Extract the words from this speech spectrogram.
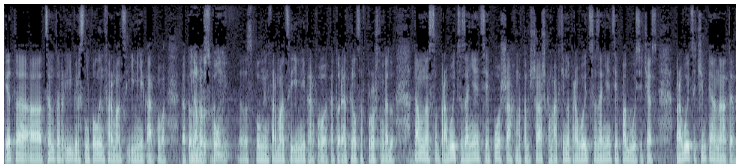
это центр игр с неполной информацией имени Карпова, который Наоборот, нас, с полной. С полной информацией имени Карпова, который открылся в прошлом году. Там у нас проводятся занятия по шахматам, шашкам, активно проводятся занятия по ГО сейчас, проводятся чемпионаты.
